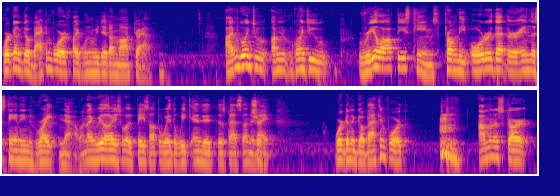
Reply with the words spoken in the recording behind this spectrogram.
we're gonna go back and forth like when we did our mock draft. I'm going to I'm going to reel off these teams from the order that they're in the standings right now. And I realize it was based off the way the week ended this past Sunday Sure. night. We're gonna go back and forth. I'm gonna start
